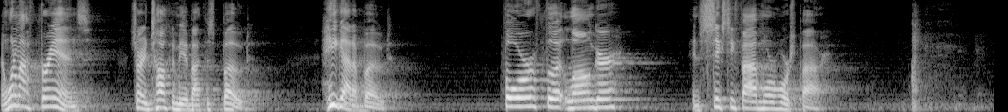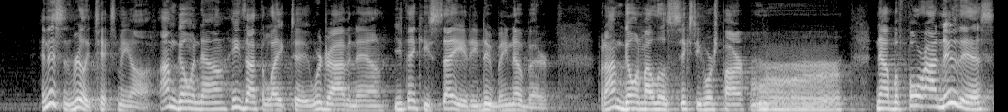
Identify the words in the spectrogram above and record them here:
And one of my friends started talking to me about this boat. He got a boat, four foot longer and 65 more horsepower. And this really ticks me off. I'm going down. He's at the lake too. We're driving down. You think he's saved? He do, but he know better. But I'm going my little 60 horsepower. Now, before I knew this,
